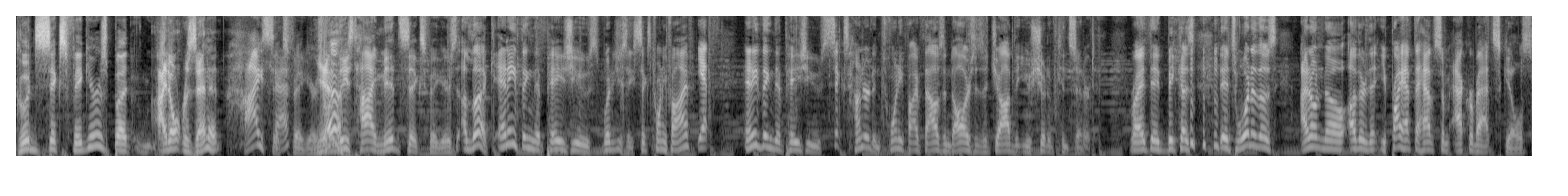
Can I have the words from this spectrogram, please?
good six figures, but I don't resent it. High six figures, or Yeah. at least high mid six figures. Uh, look, anything that pays you, what did you say, six twenty five? Yep. Anything that pays you six hundred and twenty five thousand dollars is a job that you should have considered, right? They, because it's one of those. I don't know. Other than you probably have to have some acrobat skills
